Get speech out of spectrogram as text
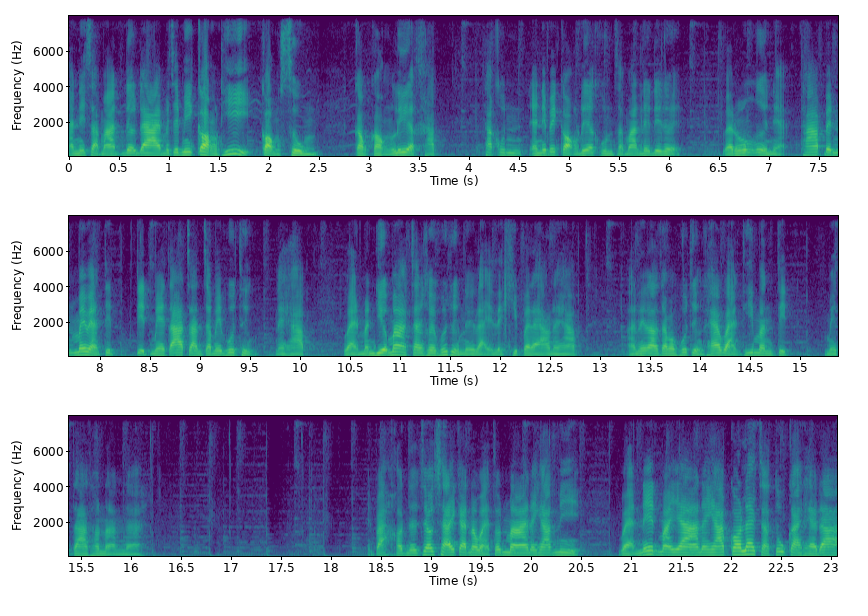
อันนี้สามารถเลือกได้มันจะมีกล่องที่กล่องสุ่มกับกล่องเลือกครับถ้าคุณอันนี้เป็นกล่องเลือกคุณสามารถเลือกได้เลยแหวนวงอื่นเนี่ยถ้าเป็นไม่แหวนติดติดเมตาจันจะไม่พูดถึงนะครับแหวนมันเยอะมากจันเคยพูดถึงในหลายในคลิปไปแล้วนะครับ อันนี้เราจะมาพูดถึงแค่แหวนที่มันติดเมตาเท่านั้นนะเห็นปะเขาจะเชี่ยวใช้กันเอาแหวนต้นไม้นะครับนี่แหวนเนตรมายานะครับ ก็แลกจากตู้กายแท้ได้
